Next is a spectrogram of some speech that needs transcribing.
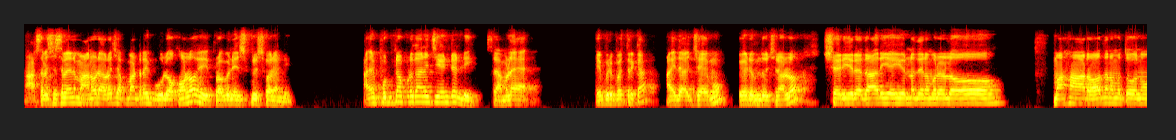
అసలు శిశులైన మానవుడు ఎవరో చెప్పమంటారు ఈ భూలోకంలో ఈ ప్రభు యేసుక్రీశ్వరండి ఆయన పుట్టినప్పుడు కానీ ఏంటండి శ్రమలే ఎబ్రి పత్రిక ఐదు అధ్యాయము ఏడు వచ్చినాల్లో శరీరధారి అయి ఉన్న దినములలో మహారోదనముతోనూ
